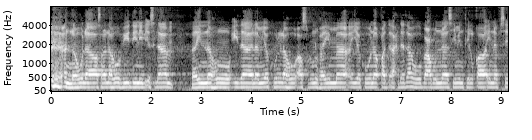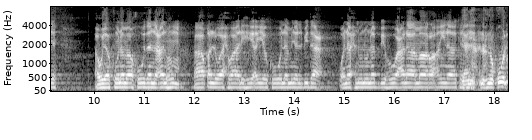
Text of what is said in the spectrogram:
أنه لا أصل له في دين الإسلام فإنه إذا لم يكن له أصل فإما أن يكون قد أحدثه بعض الناس من تلقاء نفسه أو يكون مأخوذا عنهم فأقل أحواله أن يكون من البدع. ونحن ننبه على ما رأينا كثير. يعني نحن نقول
